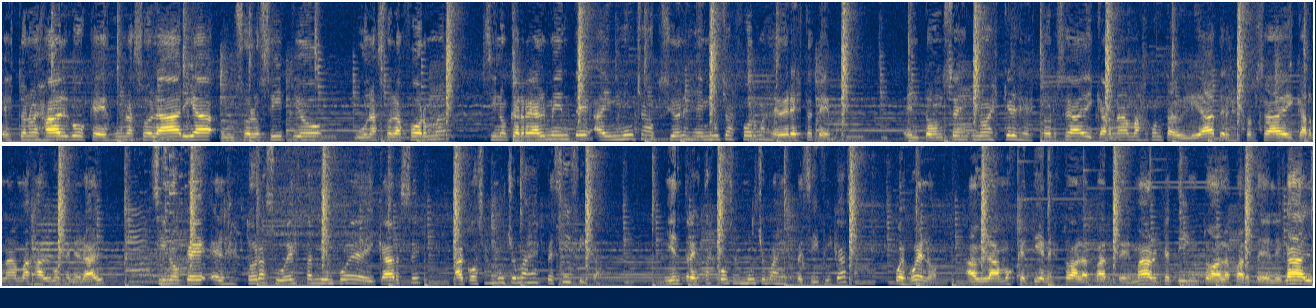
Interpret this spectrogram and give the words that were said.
Esto no es algo que es una sola área, un solo sitio, una sola forma, sino que realmente hay muchas opciones y hay muchas formas de ver este tema. Entonces, no es que el gestor se va a dedicar nada más a contabilidad, el gestor se va a dedicar nada más a algo general, sino que el gestor a su vez también puede dedicarse a cosas mucho más específicas. Y entre estas cosas mucho más específicas, pues bueno, hablamos que tienes toda la parte de marketing, toda la parte de legal,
